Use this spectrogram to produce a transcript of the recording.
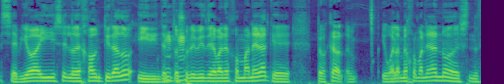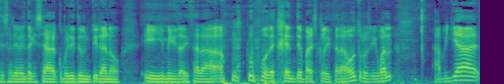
se vio ahí, se lo dejaron tirado e intentó sobrevivir de la mejor manera que, pero claro, igual la mejor manera no es necesariamente que sea convertirte en un tirano y militarizar a un grupo de gente para esclavizar a otros. Igual había,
